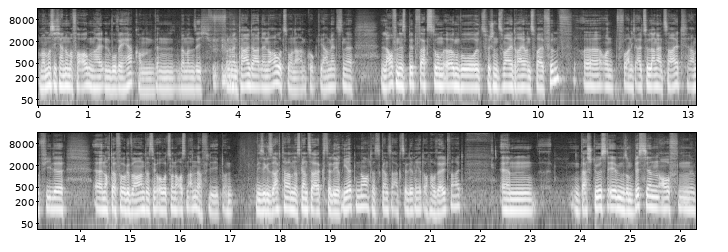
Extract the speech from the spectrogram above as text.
Und man muss sich ja nur mal vor Augen halten, wo wir herkommen, wenn, wenn man sich Fundamentaldaten in der Eurozone anguckt. Wir haben jetzt ein laufendes BIP-Wachstum irgendwo zwischen 2,3 und 2,5. Äh, und vor nicht allzu langer Zeit haben viele äh, noch davor gewarnt, dass die Eurozone auseinanderfliegt. Und wie Sie gesagt haben, das Ganze akzeleriert noch. Das Ganze akzeleriert auch noch weltweit. Ähm, das stößt eben so ein bisschen auf eine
